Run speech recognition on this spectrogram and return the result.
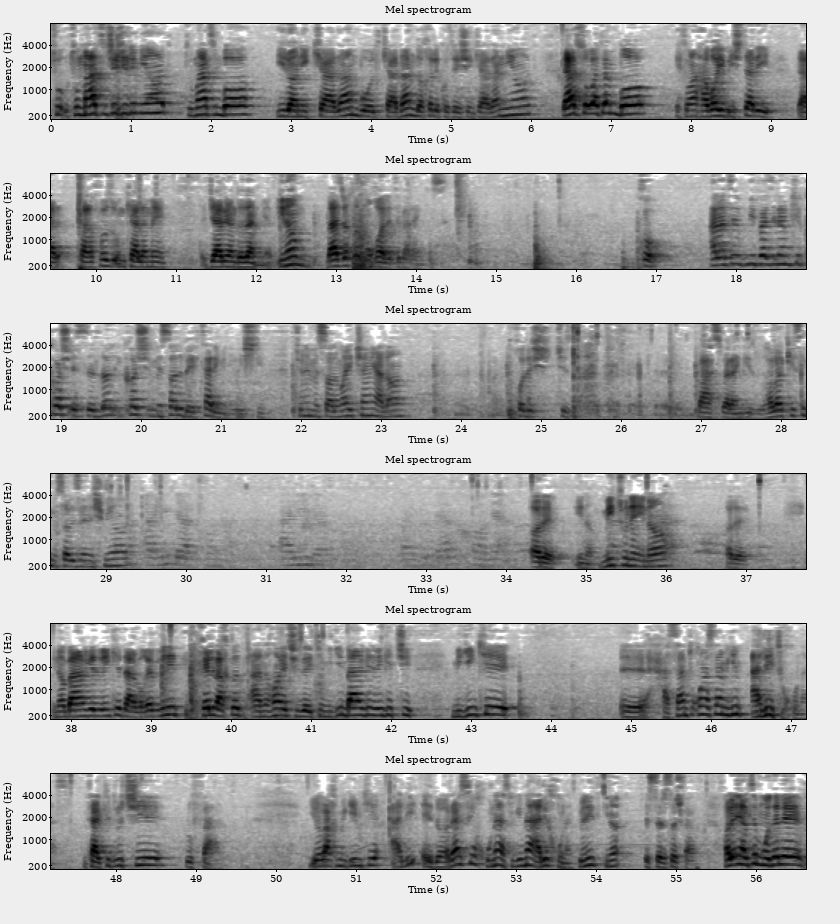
تو, تو متن چجوری میاد؟ تو متن با ایرانی کردن، بولد کردن، داخل کوتیشن کردن میاد. در صحبتم با احتمال هوای بیشتری در تلفظ اون کلمه جریان دادن میاد. اینا بعضی وقتا مقالطه برانگیزه. خب البته میپذیرم که کاش استدلال کاش مثال بهتری می نوشتیم چون این مثال ما کمی الان خودش چیز بحث برانگیز بود. حالا کسی مثال ذهنش میاد؟ آره اینا. می‌تونه اینا آره. اینا برمیگرده به اینکه در واقع ببینید خیلی وقتا انهای چیزایی که میگیم برمیگرده به اینکه چی؟ میگین که حسن تو خونه است میگیم علی تو خونه است. تاکید رو چیه؟ رو فرد. یا وقت میگیم که علی اداره است یا خونه است؟ میگیم نه علی خونه است. ببینید اینا استرساش فرق. حالا این البته مدل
